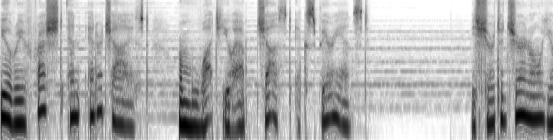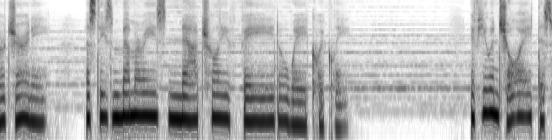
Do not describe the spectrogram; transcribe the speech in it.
Feel refreshed and energized from what you have just experienced. Be sure to journal your journey as these memories naturally fade away quickly. If you enjoyed this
